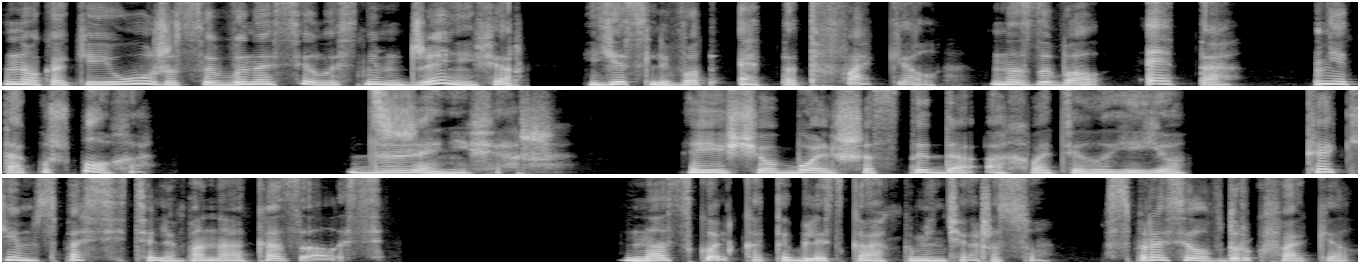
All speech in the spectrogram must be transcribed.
Но какие ужасы выносила с ним Дженнифер, если вот этот факел называл это не так уж плохо. Дженнифер. Еще больше стыда охватило ее. Каким спасителем она оказалась? «Насколько ты близка к Минчаросу?» — спросил вдруг факел.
